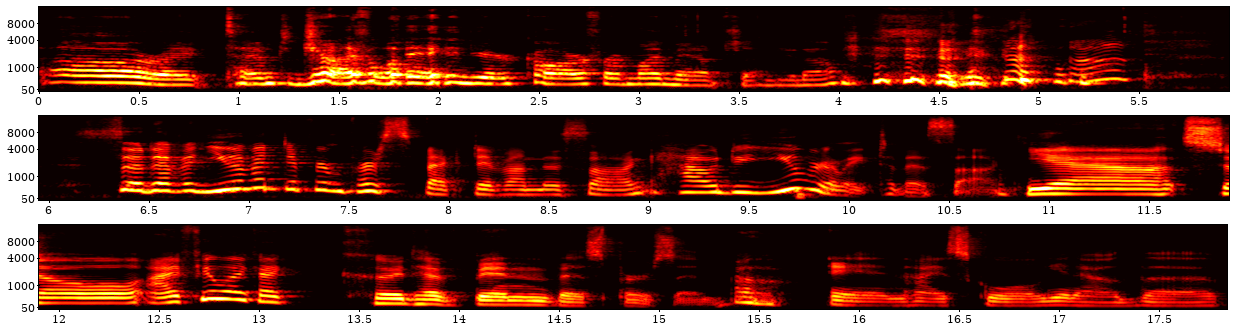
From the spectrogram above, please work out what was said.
all right, time to drive away in your car from my mansion, you know? So, Devin, you have a different perspective on this song. How do you relate to this song? Yeah, so I feel like I could have been this person Oh, in high school, you know, the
